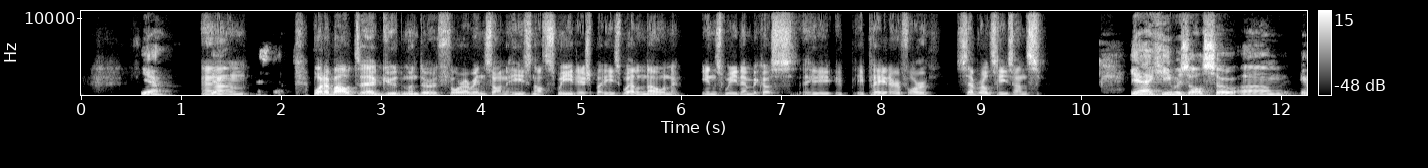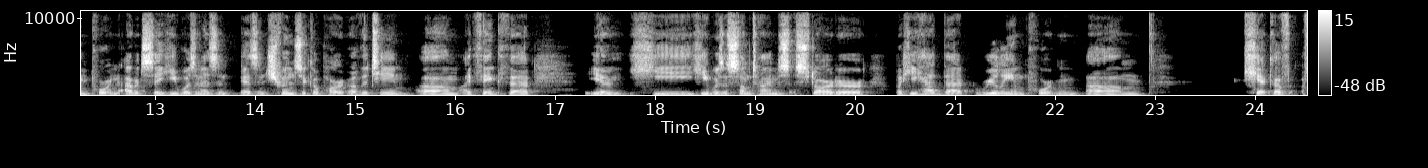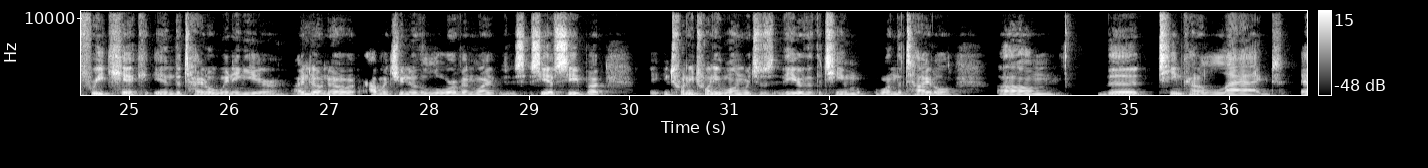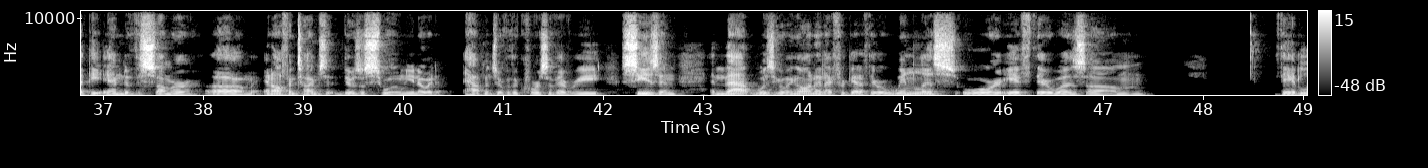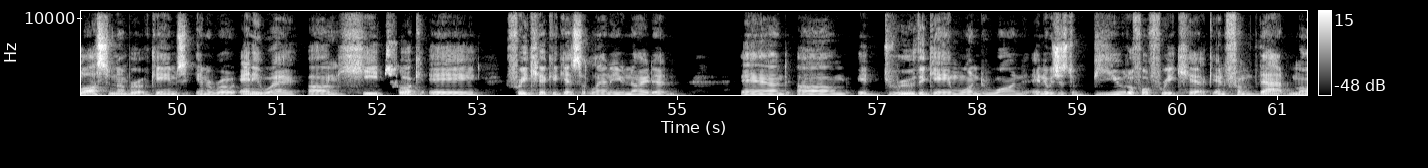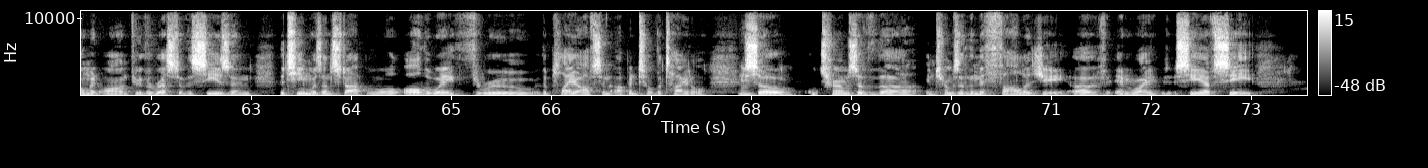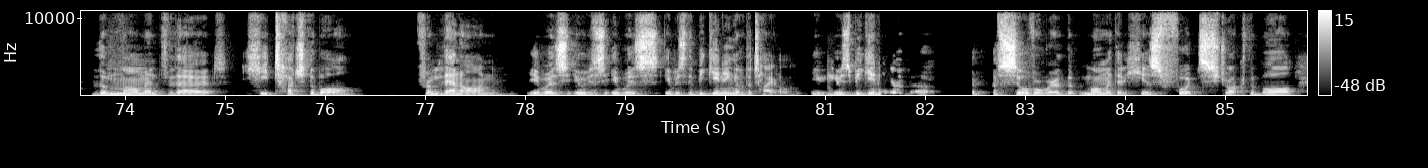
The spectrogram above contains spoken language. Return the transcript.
Yeah. Yeah. Um, what about uh, Gudmundur Thorarinsson? He's not Swedish, but he's well known in Sweden because he he- played there for several seasons. Yeah, he was also um, important. I would say he wasn't as an, as intrinsic a part of the team. Um, I think that you know he he was a sometimes starter, but he had that really important um, kick, a free kick in the title winning year. I Mm. don't know how much you know the lore of NYCFC, but in 2021, which is the year that the team won the title, um, the team kind of lagged at the end of the summer. Um, and oftentimes there's a swoon, you know, it happens over the course of every season. And that was going on. And I forget if they were winless or if there was, um, they had lost a number of games in a row anyway. Um, Mm. He took a free kick against Atlanta United and um, it drew the game one to one. And it was just a beautiful free kick. And from that moment on through the rest of the season, the team was unstoppable all the way through the playoffs and up until the title. Mm. So in terms of the in terms of the mythology of NYCFC, the moment that he touched the ball, from then on, it was it was it was it was the beginning of the title. It, it was the beginning of, silverware. The moment that his foot struck the ball,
